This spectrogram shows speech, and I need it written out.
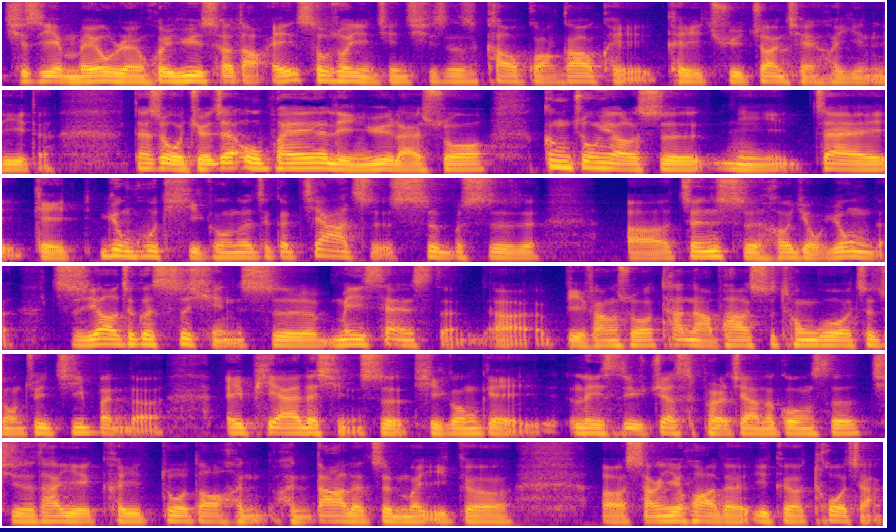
其实也没有人会预测到，哎，搜索引擎其实是靠广告可以可以去赚钱和盈利的。但是我觉得在 OpenAI 领域来说，更重要的是你在给用户提供的这个价值是不是？呃，真实和有用的，只要这个事情是 make sense 的，呃，比方说，他哪怕是通过这种最基本的 API 的形式提供给类似于 Jasper 这样的公司，其实它也可以做到很很大的这么一个呃商业化的一个拓展。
